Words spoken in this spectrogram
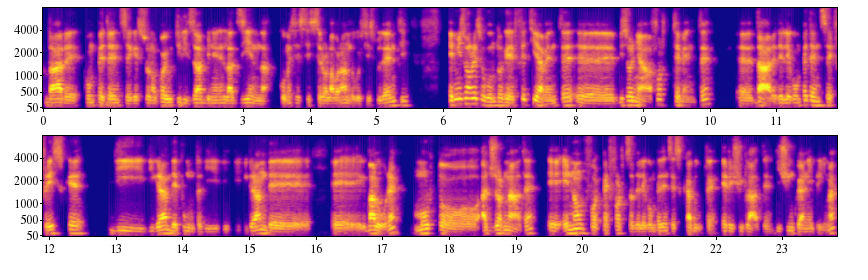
dare competenze che sono poi utilizzabili nell'azienda come se stessero lavorando questi studenti e mi sono reso conto che effettivamente eh, bisognava fortemente eh, dare delle competenze fresche di, di grande punta, di, di, di grande eh, valore, molto aggiornate e, e non for- per forza delle competenze scadute e riciclate di cinque anni prima.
